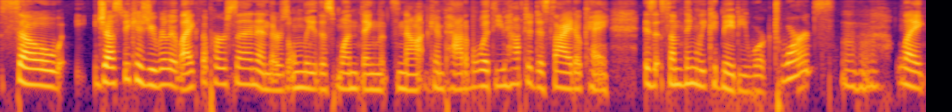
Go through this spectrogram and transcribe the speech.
so just because you really like the person and there's only this one thing that's not compatible with you have to decide okay is it something we could maybe work towards mm-hmm. like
